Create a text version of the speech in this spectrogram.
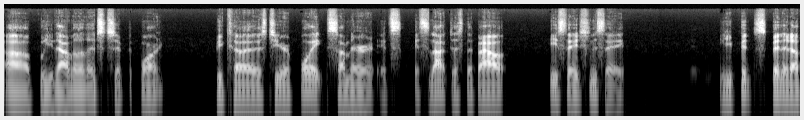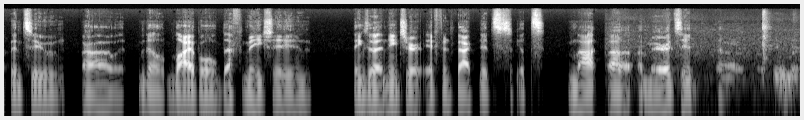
uh, who you have a relationship with. Because to your point, Sommer, it's it's not just about he say, she say. You could spin it up into uh, you know, libel, defamation, things of that nature, if in fact it's it's not uh, a merited uh, rumor.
